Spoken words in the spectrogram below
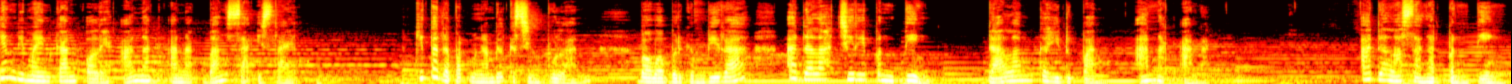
yang dimainkan oleh anak-anak bangsa Israel. Kita dapat mengambil kesimpulan bahwa bergembira adalah ciri penting dalam kehidupan anak-anak. Adalah sangat penting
